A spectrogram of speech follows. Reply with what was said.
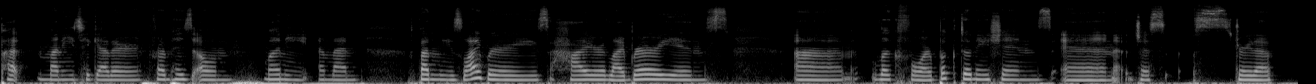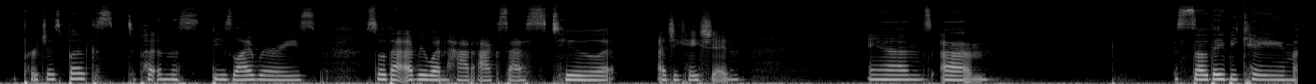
put money together from his own money, and then fund these libraries, hire librarians, um, look for book donations, and just straight up purchase books to put in this, these libraries so that everyone had access to education. And um, so they became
